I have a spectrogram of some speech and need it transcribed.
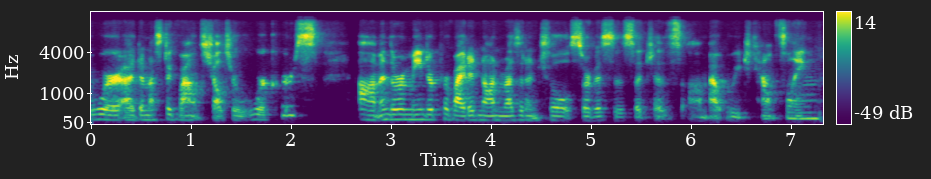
were uh, domestic violence shelter workers, um, and the remainder provided non-residential services such as um, outreach counseling.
